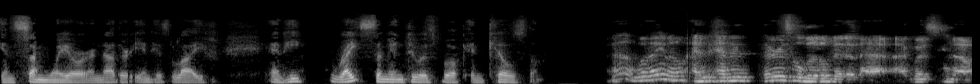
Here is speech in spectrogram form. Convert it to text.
in some way or another in his life, and he writes them into his book and kills them. Oh, well, you know, and and there is a little bit of that. I was, you know,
